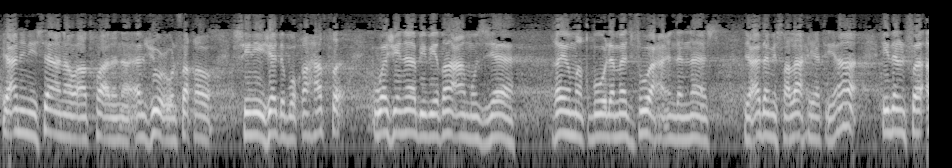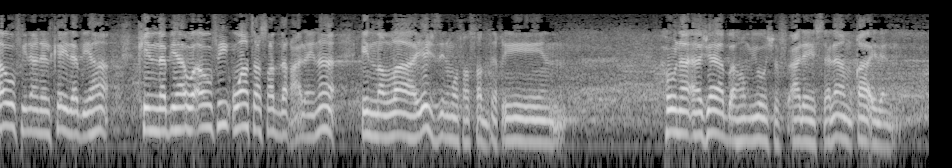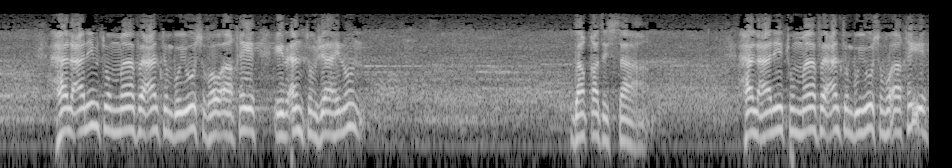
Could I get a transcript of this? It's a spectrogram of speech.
يعني نساءنا وأطفالنا الجوع والفقر سني جدب وقحط وجنا ببضاعة مزجاة غير مقبولة مدفوعة عند الناس لعدم صلاحيتها. إذا فأوفي لنا الكيل بها. كلنا بها وأوفي وتصدق علينا. إن الله يجزي المتصدقين. هنا أجابهم يوسف عليه السلام قائلا. هل علمتم ما فعلتم بيوسف وأخيه إذ أنتم جاهلون؟ دقت الساعة. هل علمتم ما فعلتم بيوسف وأخيه؟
